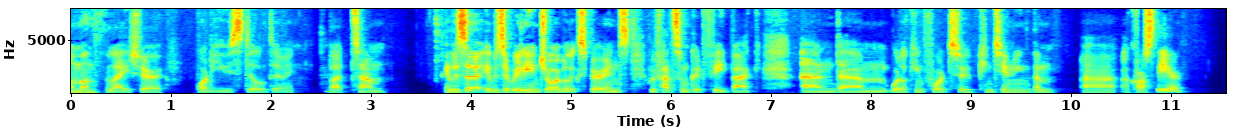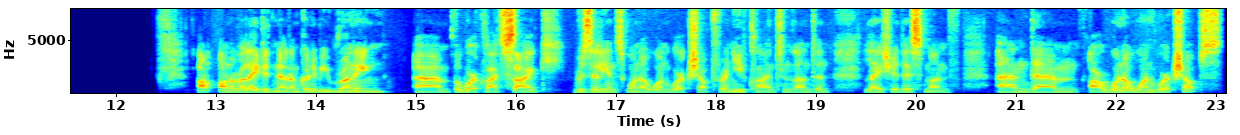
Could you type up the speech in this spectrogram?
a month later, what are you still doing? But, um, it was a it was a really enjoyable experience. We've had some good feedback, and um, we're looking forward to continuing them uh, across the year. On, on, a related note, I'm going to be running um, the Work Life Psych Resilience 101 workshop for a new client in London later this month. And um, our 101 workshops,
